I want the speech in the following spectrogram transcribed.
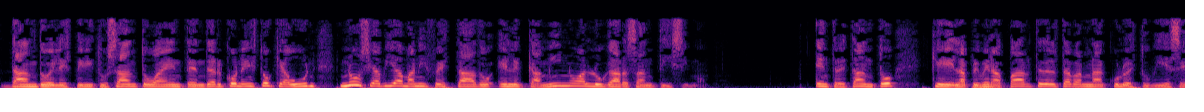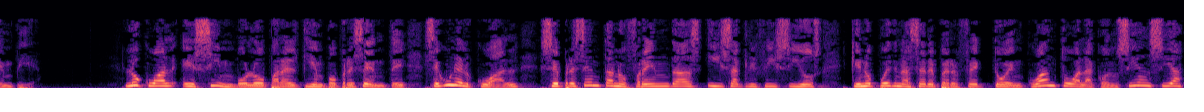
dando el Espíritu Santo a entender con esto que aún no se había manifestado el camino al lugar santísimo. Entre tanto, que la primera parte del tabernáculo estuviese en pie, lo cual es símbolo para el tiempo presente, según el cual se presentan ofrendas y sacrificios que no pueden hacer perfecto en cuanto a la conciencia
